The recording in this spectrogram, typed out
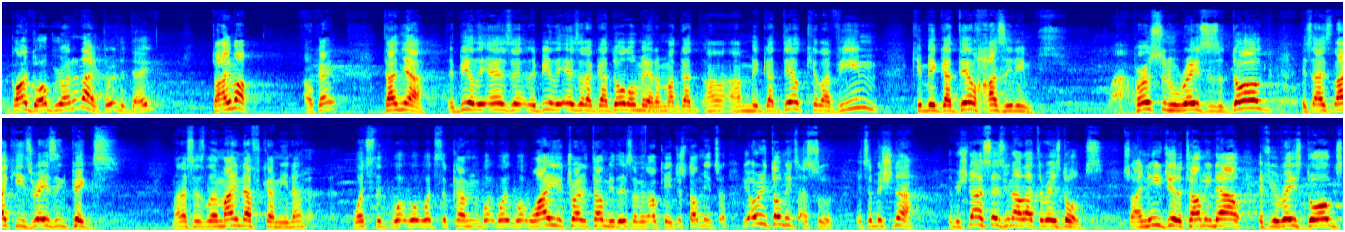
A guard dog, you're on at night. During the day, tie him up. Okay? Tanya, Eliezer Rabbi Eliezer Agadol Omer, "Hamegadel kilavim kimegadel hazirim." Person who raises a dog is as like he's raising pigs. Mana says, "Lemay nafkamina." What's the what, what- what's the what, what, why are you trying to tell me this? I'm like, okay, just tell me. It's, you already told me it's asur. It's a mishnah. The mishnah says you're not allowed to raise dogs. So I need you to tell me now if you raise dogs,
